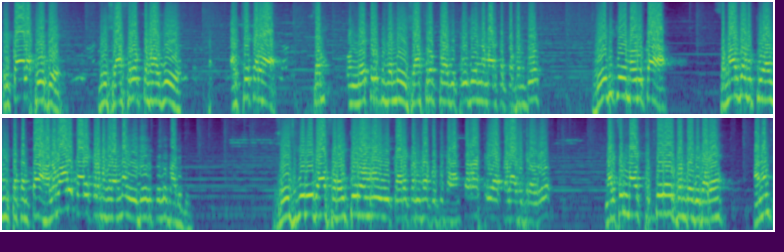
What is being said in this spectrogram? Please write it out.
ತ್ರಿಕಾಲ ಪೂಜೆ, ಅಂದ್ರೆ ಶಾಸ್ತ್ರೋಕ್ತವಾಗಿ ಅರ್ಚಕರ ನೇತೃತ್ವದಲ್ಲಿ ಶಾಸ್ತ್ರೋಕ್ತವಾಗಿ ಪೂಜೆಯನ್ನ ಮಾಡ್ಕೊಳ್ತಾ ಬಂದು, ವೇದಿಕೆಯ ಮೂಲಕ ಸಮಾಜಮುಖಿಯಾಗಿರ್ತಕ್ಕಂಥ ಹಲವಾರು ಕಾರ್ಯಕ್ರಮಗಳನ್ನ ಈ ವೇದಿಕೆಯಲ್ಲಿ ಮಾಡಿದ್ವಿ. ಶೇಷಗಿರಿ ದಾಸ್ ರೈತೂರವರು ಈ ಕಾರ್ಯಕ್ರಮದ ಕೊಟ್ಟಿದ್ದ ಅಂತಾರಾಷ್ಟ್ರೀಯ ಕಲಾವಿದರವರು. ನರಸಿಂಹ ನಾಯಕ್ ಅವರು ಬಂದೋಗಿದ್ದಾರೆ ಅನಂತ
